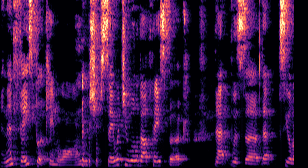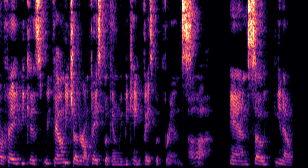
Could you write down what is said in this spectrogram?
And then Facebook came along, which say what you will about Facebook. That was uh, that sealed our fate because we found each other on Facebook and we became Facebook friends. Ah, And so, you know,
